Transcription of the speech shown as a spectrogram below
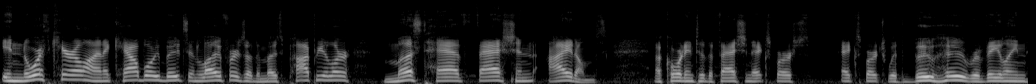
In North Carolina, cowboy boots and loafers are the most popular must have fashion items, according to the fashion experts experts with Boohoo revealing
